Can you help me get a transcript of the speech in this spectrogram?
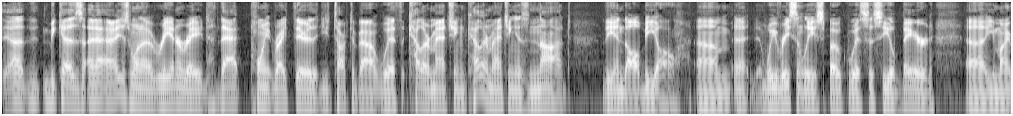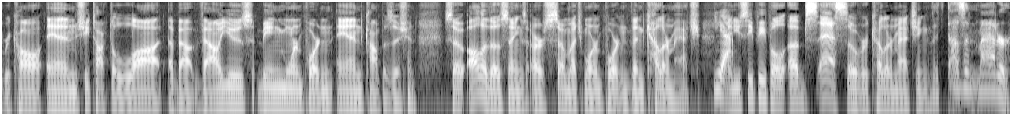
Uh, because I, I just want to reiterate that point right there that you talked about with color matching. Color matching is not the end all be all. Um, uh, we recently spoke with Cecile Baird, uh, you might recall, and she talked a lot about values being more important and composition. So all of those things are so much more important than color match. Yeah. And you see people obsess over color matching. It doesn't matter.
